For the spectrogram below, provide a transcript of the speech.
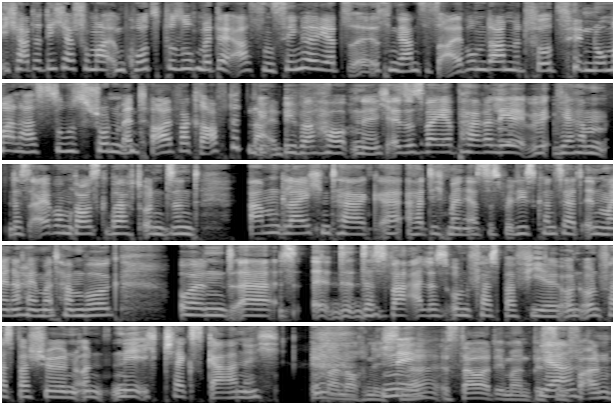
Ich hatte dich ja schon mal im Kurzbesuch mit der ersten Single. Jetzt äh, ist ein ganzes Album da mit 14 Nummern. Hast du es schon mental verkraftet? Nein. Überhaupt nicht. Also es war ja parallel, wir- haben das Album rausgebracht und sind am gleichen Tag äh, hatte ich mein erstes Release-Konzert in meiner Heimat Hamburg und äh, äh, das war alles unfassbar viel und unfassbar schön und nee, ich check's gar nicht. Immer noch nicht, Nee. ne? Es dauert immer ein bisschen. Ja. Vor allem,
